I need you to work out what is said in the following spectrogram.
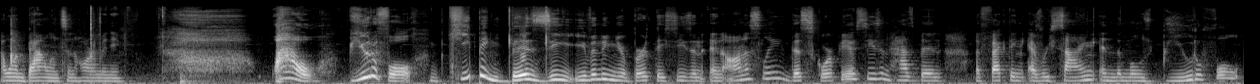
I want balance and harmony. Wow, beautiful. Keeping busy even in your birthday season. And honestly, this Scorpio season has been affecting every sign in the most beautiful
